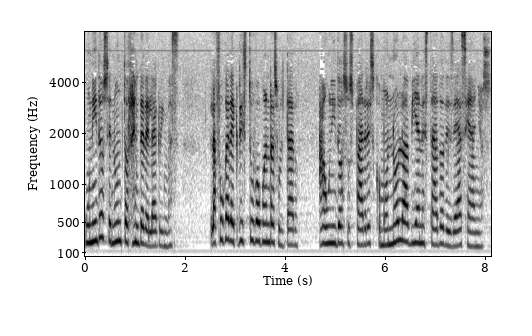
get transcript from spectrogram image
unidos en un torrente de lágrimas. La fuga de Chris tuvo buen resultado. Ha unido a sus padres como no lo habían estado desde hace años.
